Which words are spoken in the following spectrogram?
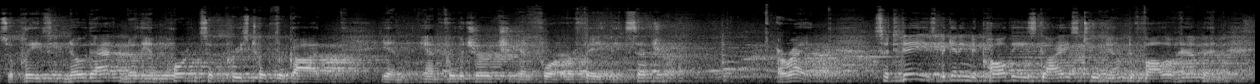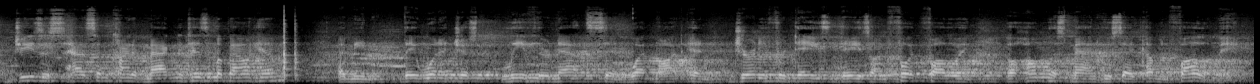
So please know that, know the importance of priesthood for God and, and for the church and for our faith, etc. All right. So today he's beginning to call these guys to him to follow him, and Jesus has some kind of magnetism about him. I mean, they wouldn't just leave their nets and whatnot and journey for days and days on foot following a homeless man who said, Come and follow me.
